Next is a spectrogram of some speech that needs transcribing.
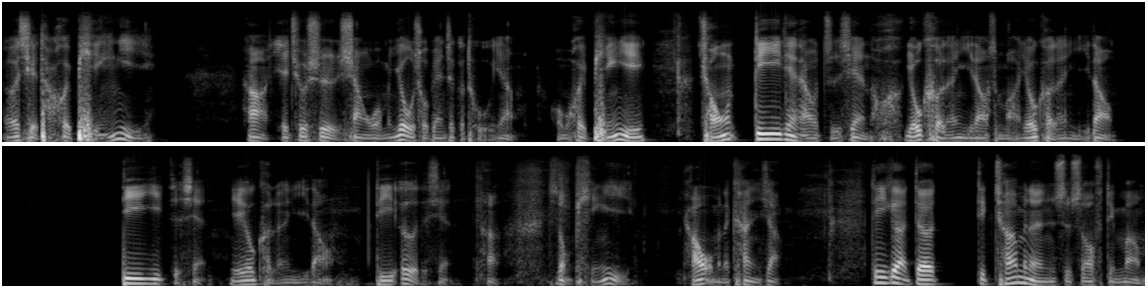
而且它会平移啊，也就是像我们右手边这个图一样，我们会平移，从第一这条直线有可能移到什么？有可能移到第一的线，也有可能移到第二的线哈，这种平移。好，我们来看一下，第一个，the。determinants of demand，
